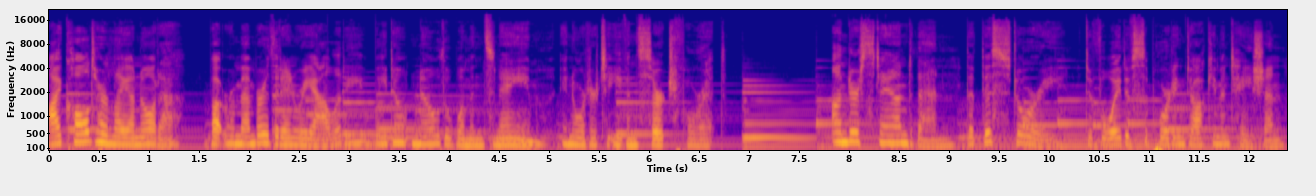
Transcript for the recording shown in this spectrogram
I called her Leonora, but remember that in reality, we don't know the woman's name in order to even search for it. Understand, then, that this story, devoid of supporting documentation,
